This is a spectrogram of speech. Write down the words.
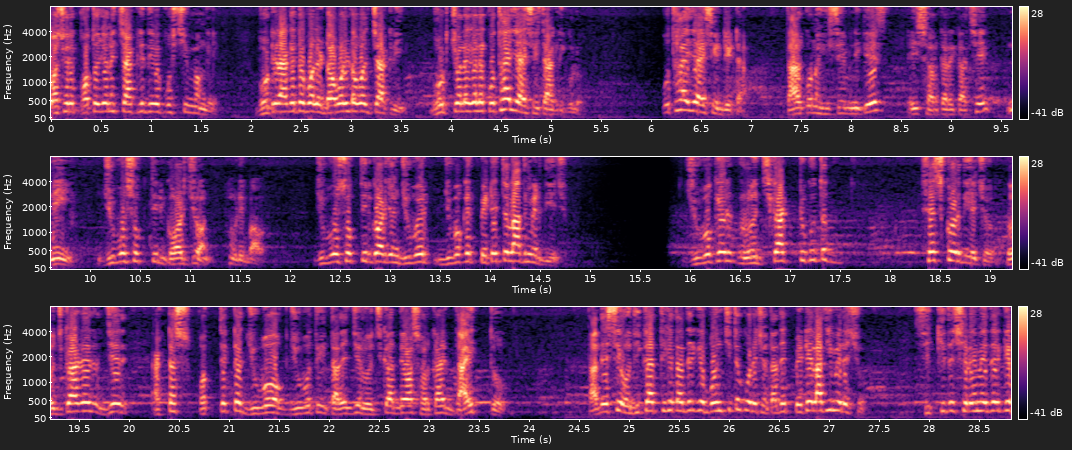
বছরে কতজনের চাকরি দেবে পশ্চিমবঙ্গে। ভোটের আগে তো বলে ডবল ডবল চাকরি। ভোট চলে গেলে কোথায় যায় সেই চাকরিগুলো? কোথায় যায় সেই ডেটা তার কোনো হিসেব নিকেশ এই সরকারের কাছে নেই। যুব শক্তির গর্জন, ওরে বাবা। যুব শক্তির গর্জন, যুবের যুবকের পেটে তো লাদ মেরে দিয়েছ। যুবকের রোজগারটুকু তো শেষ করে দিয়েছ। রোজগারের যে একটা প্রত্যেকটা যুবক, যুবতী, তাদের যে রোজগার দেওয়া সরকারের দায়িত্ব তাদের সেই অধিকার থেকে তাদেরকে বঞ্চিত করেছ, তাদের পেটে লাথি মেরেছো। শিক্ষিত ছেলে মেয়েদেরকে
